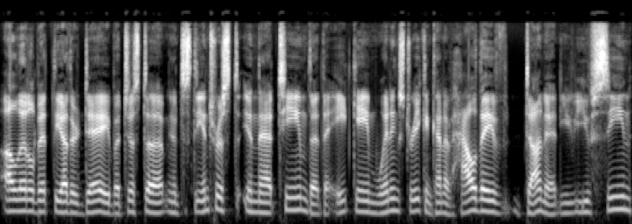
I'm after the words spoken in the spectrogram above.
a little bit the other day, but just uh, you know, just the interest in that team, the the eight game winning streak, and kind of how they've done it. You you've seen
